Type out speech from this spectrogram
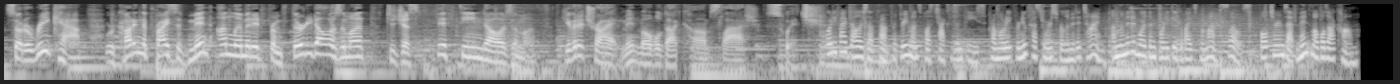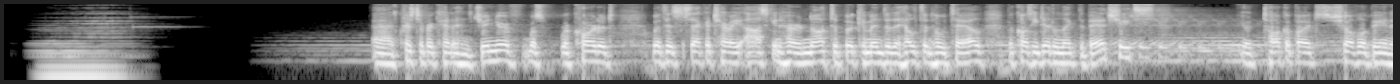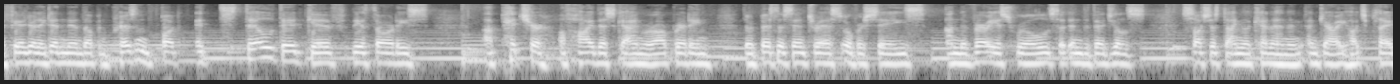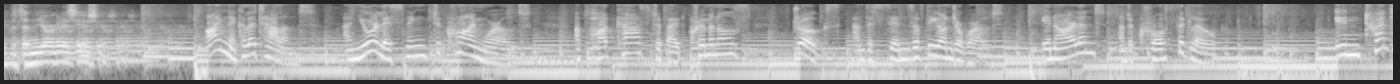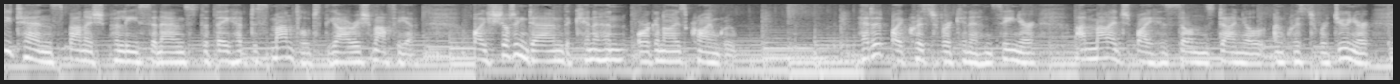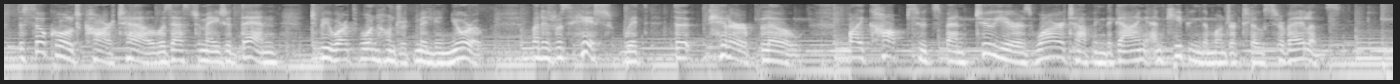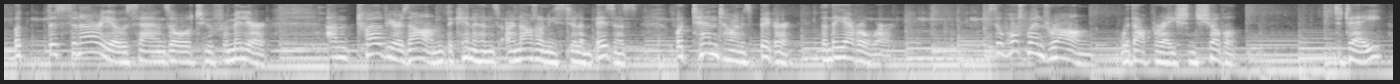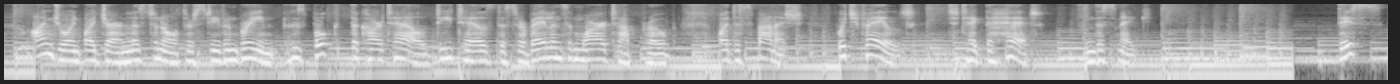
So to recap, we're cutting the price of Mint Unlimited from $30 a month to just $15 a month. Give it a try at mintmobile.com slash switch. $45 up front for three months plus taxes and fees. Promo rate for new customers for limited time. Unlimited more than 40 gigabytes per month. Slows. Full terms at mintmobile.com. Uh, Christopher Kinahan Jr. was recorded with his secretary asking her not to book him into the Hilton Hotel because he didn't like the bed sheets you know, talk about Shovel being a failure. They didn't end up in prison, but it still did give the authorities a picture of how this gang were operating, their business interests overseas, and the various roles that individuals such as Daniel Kinahan and, and Gary Hutch played within the organisation. I'm Nicola Tallant, and you're listening to Crime World, a podcast about criminals, drugs, and the sins of the underworld in Ireland and across the globe. In 2010, Spanish police announced that they had dismantled the Irish mafia by shutting down the Kinahan organised crime group. Headed by Christopher Kinahan Sr. and managed by his sons Daniel and Christopher Jr., the so called cartel was estimated then to be worth 100 million euro when it was hit with the killer blow by cops who'd spent two years wiretapping the gang and keeping them under close surveillance. But the scenario sounds all too familiar. And 12 years on, the Kinahans are not only still in business, but 10 times bigger than they ever were. So, what went wrong with Operation Shovel? Today, I'm joined by journalist and author Stephen Breen, whose book The Cartel details the surveillance and wiretap probe by the Spanish, which failed to take the head from the snake. This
